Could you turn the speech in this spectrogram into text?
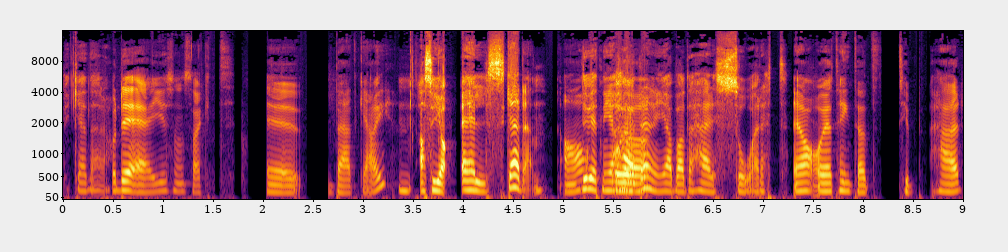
vilka är det då? Och det är ju som sagt eh, Bad Guy. Mm, alltså jag älskar den. Ja, Du vet när jag hörde den, jag bara det här är så rätt. Ja, och jag tänkte att typ här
